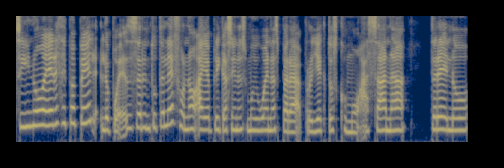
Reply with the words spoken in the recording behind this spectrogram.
Si no eres de papel, lo puedes hacer en tu teléfono. Hay aplicaciones muy buenas para proyectos como Asana, Trello,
